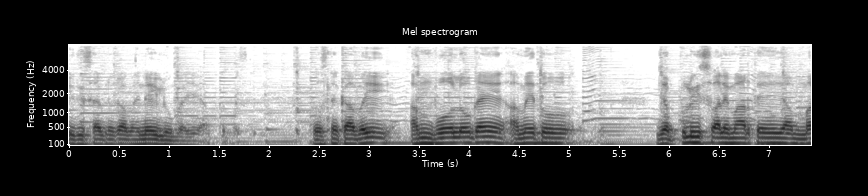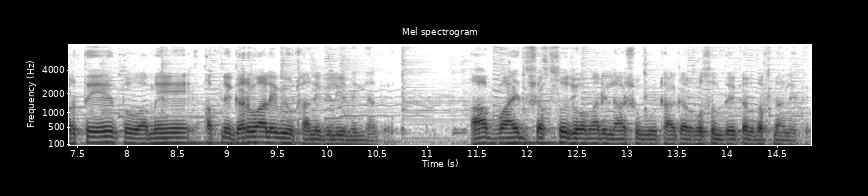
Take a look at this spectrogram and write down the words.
ईदी साहब ने कहा, मैं नहीं लूँगा ये आपके पैसे। तो उसने कहा, भाई, हम वो लोग हैं, हमें तो जब पुलिस वाले मारते हैं या मरते हैं तो हमें अपने घर वाले भी उठाने के लिए नहीं आते। आप वाहिद शख्स हो जो हमारी लाशों को उठाकर गसल देकर दफना लेते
